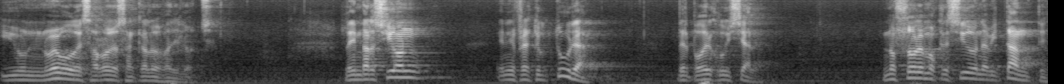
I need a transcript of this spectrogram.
y un nuevo desarrollo de San Carlos de Bariloche. La inversión en infraestructura del Poder Judicial. No solo hemos crecido en habitantes,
